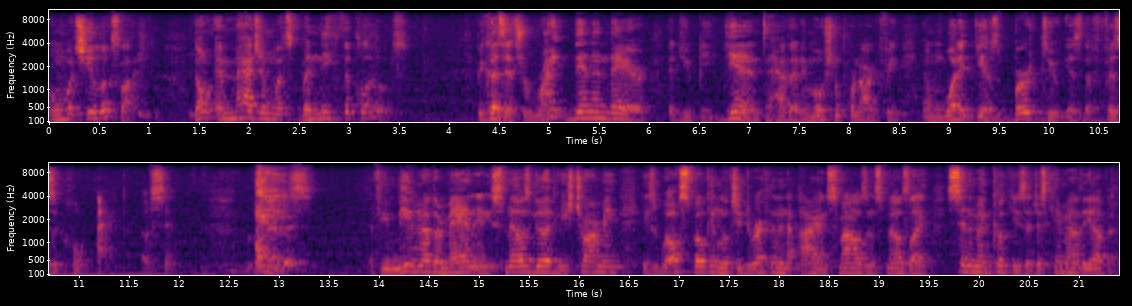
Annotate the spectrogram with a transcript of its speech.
on what she looks like. Don't imagine what's beneath the clothes. Because it's right then and there that you begin to have that emotional pornography, and what it gives birth to is the physical act of sin. Ladies, if you meet another man and he smells good, he's charming, he's well spoken, looks you directly in the eye, and smiles and smells like cinnamon cookies that just came out of the oven.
